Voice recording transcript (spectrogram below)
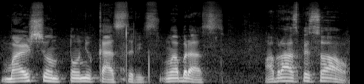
Márcio Antônio Cáceres. Um abraço. Um abraço, pessoal.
